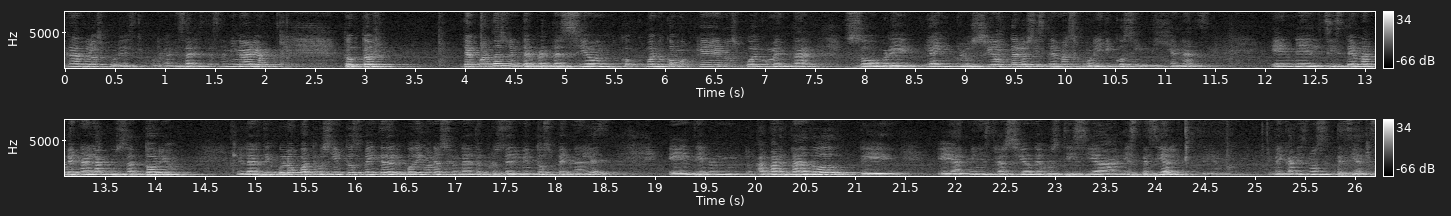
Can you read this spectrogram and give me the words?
Carlos por organizar este seminario. Doctor, de acuerdo a su interpretación, bueno, ¿cómo, ¿qué nos puede comentar sobre la inclusión de los sistemas jurídicos indígenas en el sistema penal acusatorio? El artículo 420 del Código Nacional de Procedimientos Penales eh, tiene un apartado de eh, Administración de Justicia Especial, se llama, mecanismos especiales,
